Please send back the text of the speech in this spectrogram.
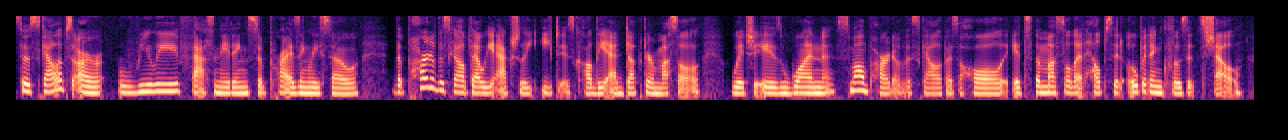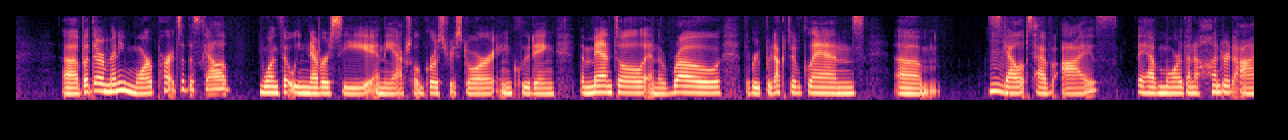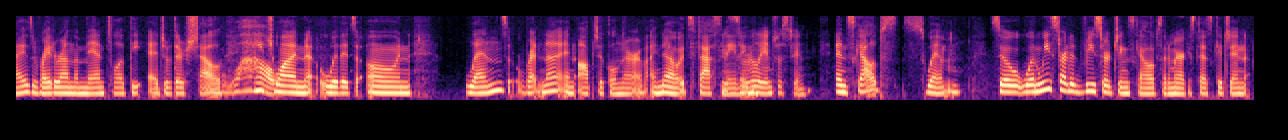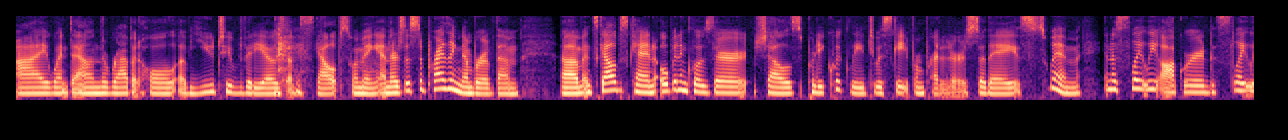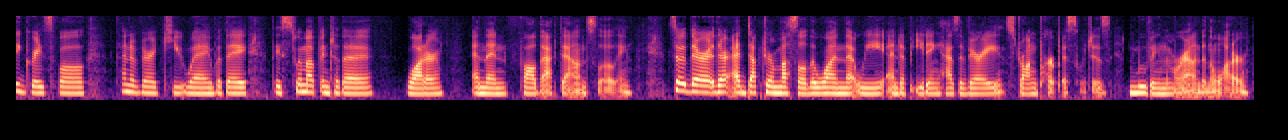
So, scallops are really fascinating, surprisingly so. The part of the scallop that we actually eat is called the adductor muscle, which is one small part of the scallop as a whole. It's the muscle that helps it open and close its shell. Uh, but there are many more parts of the scallop, ones that we never see in the actual grocery store, including the mantle and the roe, the reproductive glands. Um, hmm. Scallops have eyes. They have more than 100 eyes right around the mantle at the edge of their shell, wow. each one with its own lens, retina, and optical nerve. I know, it's fascinating. It's really interesting. And scallops swim. So when we started researching scallops at America's Test Kitchen, I went down the rabbit hole of YouTube videos of scallop swimming, and there's a surprising number of them. Um, and scallops can open and close their shells pretty quickly to escape from predators. So they swim in a slightly awkward, slightly graceful, kind of very cute way, but they, they swim up into the water and then fall back down slowly. So their their adductor muscle, the one that we end up eating, has a very strong purpose, which is moving them around in the water.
